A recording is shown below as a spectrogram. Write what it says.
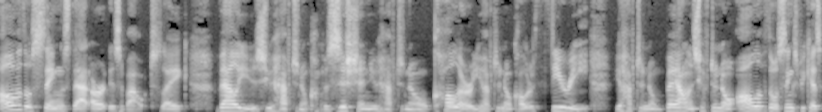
all of those things that art is about, like values. You have to know composition. You have to know color. You have to know color theory. You have to know balance. You have to know all of those things because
